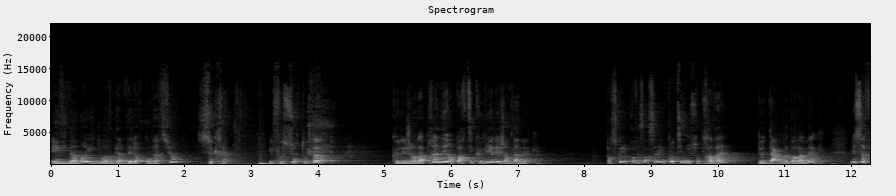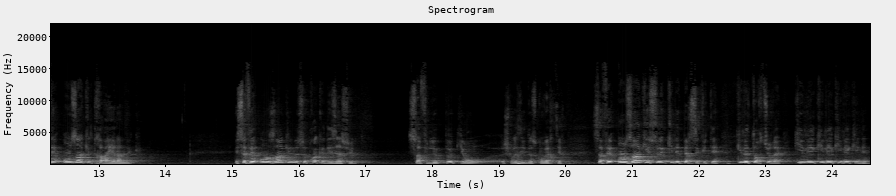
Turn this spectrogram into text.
évidemment, ils doivent garder leur conversion secrète. Il ne faut surtout pas que les gens l'apprennent, et en particulier les gens de la Mecque. Parce que le professeur sallam continue son travail de da'wah dans la Mecque, mais ça fait 11 ans qu'il travaille à la Mecque. Et ça fait 11 ans qu'il ne se prend que des insultes, sauf le peu qui ont choisi de se convertir. Ça fait 11 ans qu'il est persécuté, qu'il est torturé, qu'il est, qu'il est, qu'il est, qu'il est.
